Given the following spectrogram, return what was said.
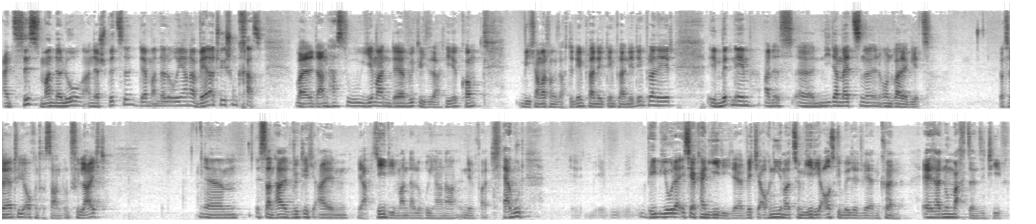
ein Cis-Mandalore an der Spitze der Mandalorianer wäre natürlich schon krass. Weil dann hast du jemanden, der wirklich sagt, hier komm, wie ich am Anfang sagte, den Planet, den Planet, den Planet, eben mitnehmen, alles äh, niedermetzeln und weiter geht's. Das wäre natürlich auch interessant. Und vielleicht ähm, ist dann halt wirklich ein ja, Jedi-Mandalorianer in dem Fall. Ja gut, Baby Yoda ist ja kein Jedi, der wird ja auch nie mal zum Jedi ausgebildet werden können. Er ist halt nur machtsensitiv.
